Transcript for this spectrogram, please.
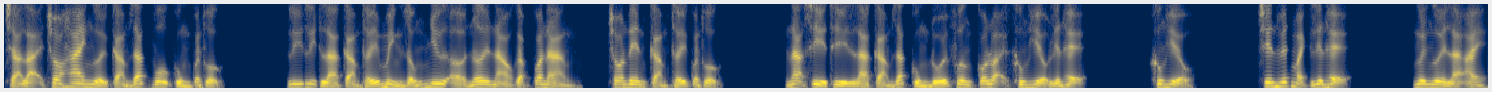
trả lại cho hai người cảm giác vô cùng quen thuộc. Lilith là cảm thấy mình giống như ở nơi nào gặp qua nàng, cho nên cảm thấy quen thuộc. Nạ xì thì là cảm giác cùng đối phương có loại không hiểu liên hệ. Không hiểu. Trên huyết mạch liên hệ. Người người là ai?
